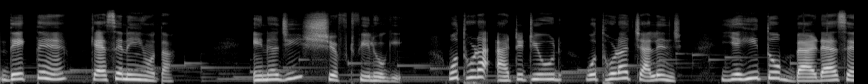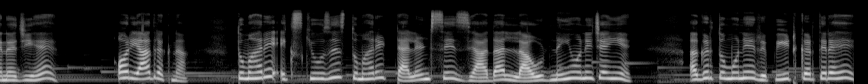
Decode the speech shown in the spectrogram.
देखते हैं, कैसे नहीं होता? एनर्जी शिफ्ट फील होगी। वो थोड़ा एटीट्यूड वो थोड़ा चैलेंज यही तो बैड एस एनर्जी है। और याद रखना, तुम्हारे एक्सक्यूजेस तुम्हारे टैलेंट से ज़्यादा लाउड नहीं होने चाहिए। अगर तुम उन्हें रिपीट करते रहे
